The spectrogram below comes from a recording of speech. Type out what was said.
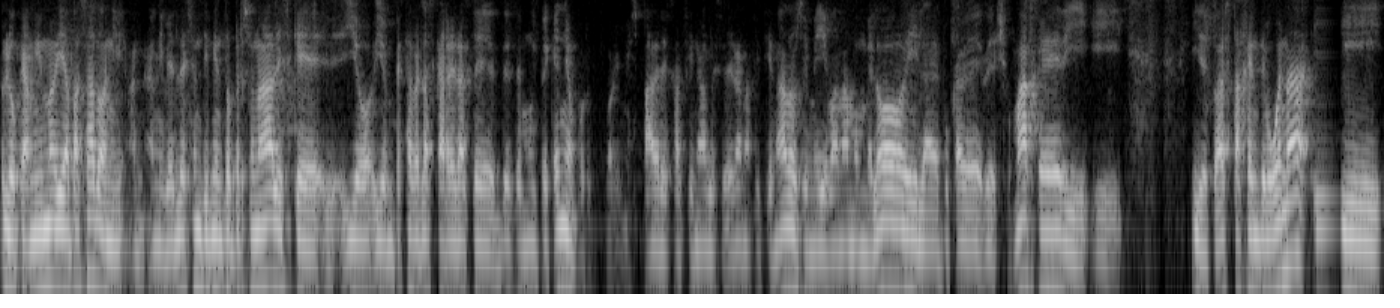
lo que a mí me había pasado a, ni, a nivel de sentimiento personal es que yo, yo empecé a ver las carreras de, desde muy pequeño, porque, porque, mis padres al final eran aficionados y me llevan a Montmeló y la época de, de Schumacher y, y, y, de toda esta gente buena. Y,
